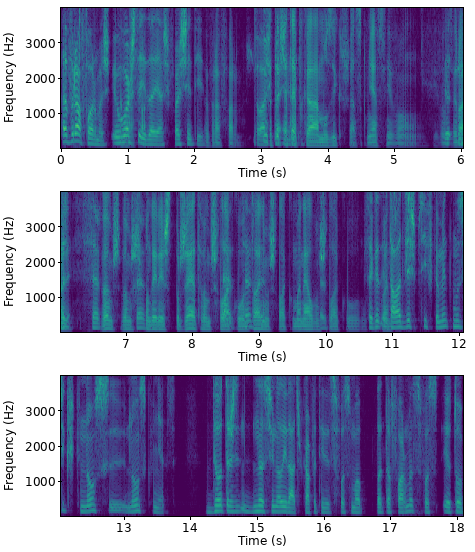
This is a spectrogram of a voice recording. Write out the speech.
Haverá formas. Eu Haverá gosto da formas. ideia, acho que faz sentido. haverá formas. Eu acho que Até, até sentido. porque há músicos que já se conhecem e vão, Eu- dizer: olha, certo. vamos, vamos certo. responder a este projeto, vamos falar Certo, com o António, vamos falar com o Manel, vamos falar com. eu estava a dizer especificamente músicos que não se, não se conhecem. de outras nacionalidades, porque à partida, se fosse uma plataforma, se fosse, eu estou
